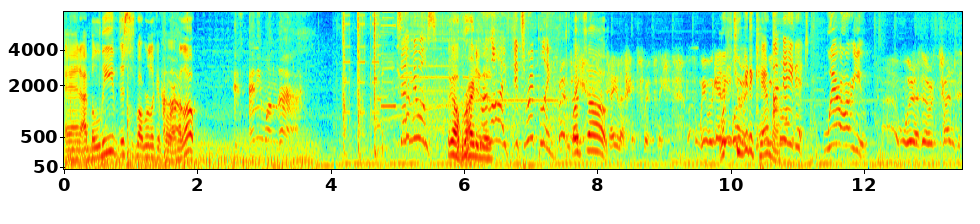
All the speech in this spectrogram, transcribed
And I believe this is what we're looking for. Hello? Is anyone there? Samuels! Look how bright it You're is. alive! It's Ripley! Ripley. What's up? Taylor, it's Ripley. We were getting Where did you get a camera? I made it! Where are you? Uh, we're at a transit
